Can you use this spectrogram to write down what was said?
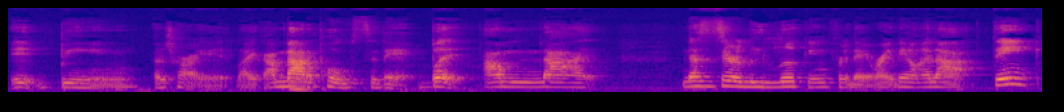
it being a triad. Like I'm not opposed to that, but I'm not necessarily looking for that right now. And I think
